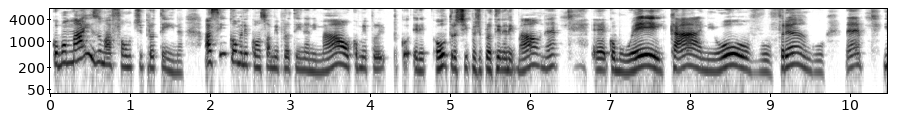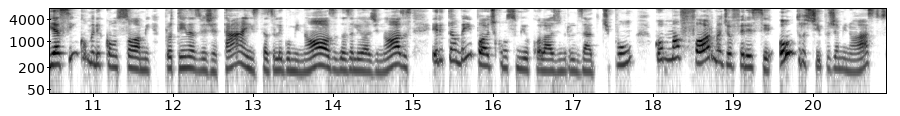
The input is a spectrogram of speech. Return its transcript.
como mais uma fonte de proteína. Assim como ele consome proteína animal, como ele, outros tipos de proteína animal, né? É, como whey, carne, ovo, frango, né? E assim como ele consome proteínas vegetais, das leguminosas, das oleaginosas, ele também pode consumir o colágeno hidrolisado tipo 1 como uma forma de oferecer outros tipos de aminoácidos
